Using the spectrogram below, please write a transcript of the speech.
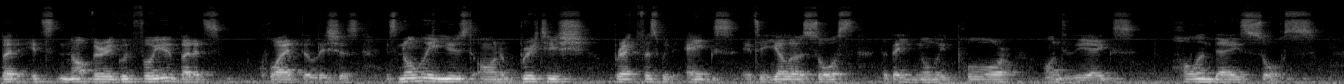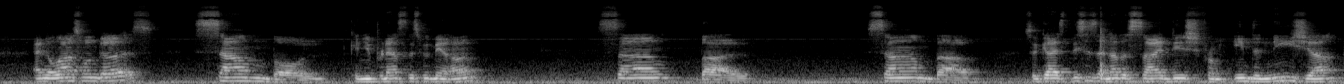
but it's not very good for you, but it's quite delicious. It's normally used on a British breakfast with eggs. It's a yellow sauce that they normally pour onto the eggs. Hollandaise sauce. And the last one goes sambal. Can you pronounce this with me at home? Sambal. Sambal. So, guys, this is another side dish from Indonesia.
